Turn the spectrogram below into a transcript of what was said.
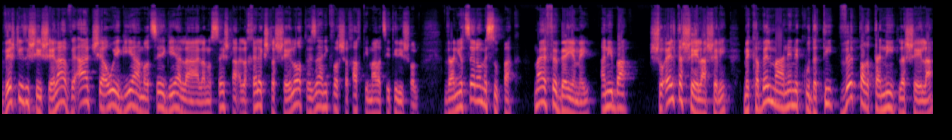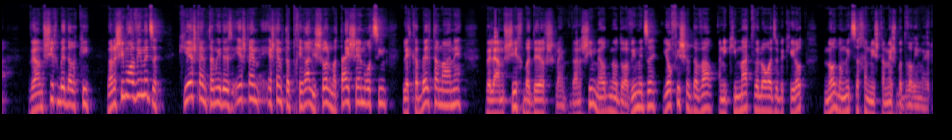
ויש לי איזושהי שאלה ועד שההוא הגיע, המרצה הגיע לנושא, של, לחלק של השאלות וזה אני כבר שכחתי מה רציתי לשאול. ואני יוצא לא מסופק, מה יפה ב-AMA? אני בא, שואל את השאלה שלי, מקבל מענה נקודתי ופרטני לשאלה וממשיך בדרכי. ואנשים אוהבים את זה כי יש להם תמיד, יש להם, יש להם את הבחירה לשאול מתי שהם רוצים, לקבל את המענה ולהמשיך בדרך שלהם ואנשים מאוד מאוד אוהבים את זה, יופי של דבר, אני כמעט ולא רואה את זה בקהילות, מאוד ממליץ לכם להשתמש בדברים האלה.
